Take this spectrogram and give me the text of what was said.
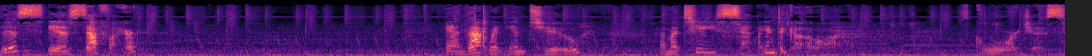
This is Sapphire. And that went into a Matisse Indigo. It's gorgeous.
